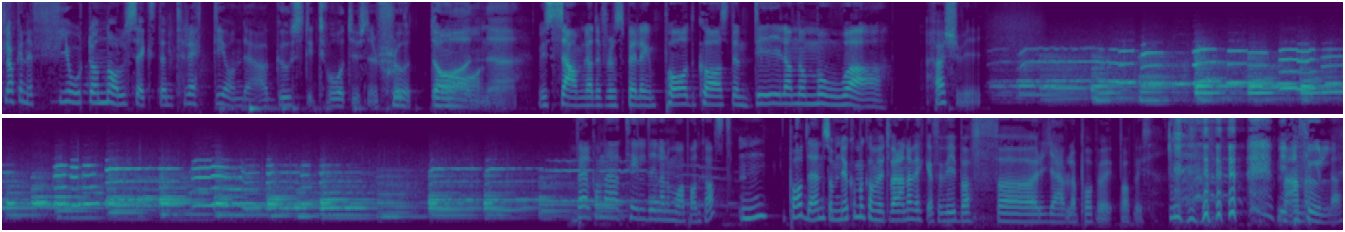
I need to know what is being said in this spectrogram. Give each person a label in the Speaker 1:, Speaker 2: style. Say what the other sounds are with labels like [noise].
Speaker 1: Klockan är 14.06 den 30 augusti 2017.
Speaker 2: Vi samlade för att spela in podcasten Dilan och Moa.
Speaker 1: Hörs vi?
Speaker 2: Välkomna till Dilan och Moa podcast.
Speaker 1: Mm, podden som nu kommer komma ut varannan vecka för vi är bara för jävla poppis. [laughs] [laughs]
Speaker 2: Vi är för fulla.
